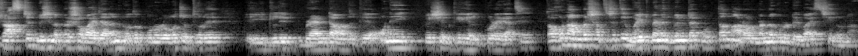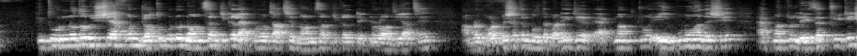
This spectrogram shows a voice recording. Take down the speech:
ট্রাস্টেড মেশিন আপনারা সবাই জানেন, গত পনেরো বছর ধরে এই ইডলির ব্র্যান্ডটা আমাদেরকে অনেক পেশেন্টকে হেল্প করে গেছে। তখন আমরা সাথে সাথে ওয়েট ম্যানেজমেন্টটা করতাম আর অন্যান্য কোনো ডিভাইস ছিল না। কিন্তু উন্নত বিশ্বে এখন যতগুলো নন সার্জিক্যাল অ্যাপ্রোচ আছে নন সার্জিক্যাল টেকনোলজি আছে, আমরা গর্বের সাথে বলতে পারি যে একমাত্র এই উপমহাদেশে একমাত্র লেজার ট্রিটেই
